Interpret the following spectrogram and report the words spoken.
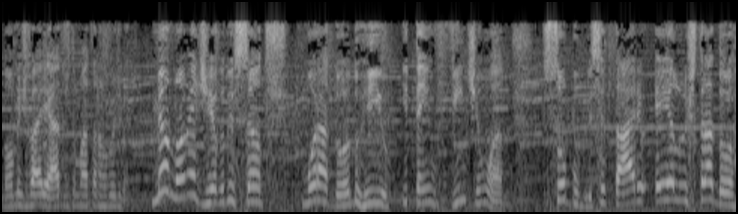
Nomes Variados do Matando Robô Gigante. Meu nome é Diego dos Santos, morador do Rio e tenho 21 anos. Sou publicitário e ilustrador.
